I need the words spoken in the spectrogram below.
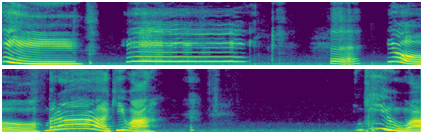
Hey. Hey. Yo, bra, kiwa. Kiwa.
